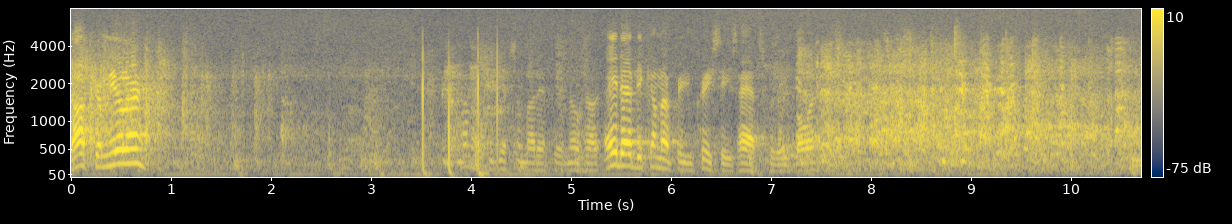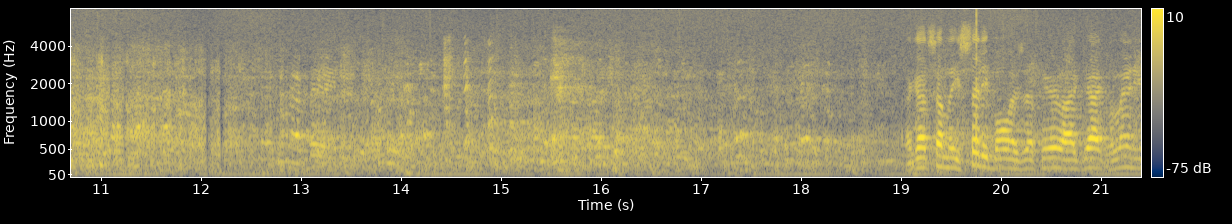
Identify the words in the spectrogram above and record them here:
Dr. Mueller? Why don't you get somebody up here who knows how... A.W., come up here and crease these hats for these boys. I got some of these city boys up here like Jack Valenti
